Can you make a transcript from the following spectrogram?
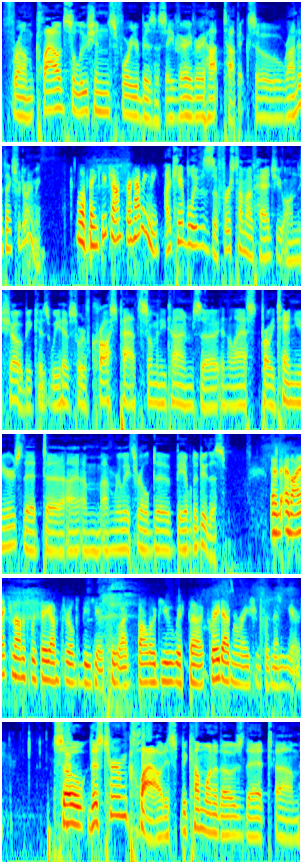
from Cloud Solutions for Your Business. A very, very hot topic. So, Rhonda, thanks for joining me. Well, thank you, John, for having me. I can't believe this is the first time I've had you on the show because we have sort of crossed paths so many times uh, in the last probably ten years that uh, I, I'm I'm really thrilled to be able to do this. And and I can honestly say I'm thrilled to be here too. I've followed you with uh, great admiration for many years. So this term cloud has become one of those that um,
